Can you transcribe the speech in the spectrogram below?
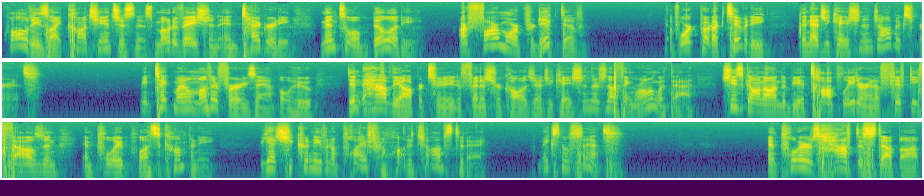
Qualities like conscientiousness, motivation, integrity, mental ability are far more predictive of work productivity than education and job experience. I mean, take my own mother, for example, who didn't have the opportunity to finish her college education. There's nothing wrong with that. She's gone on to be a top leader in a 50,000 employee plus company, but yet she couldn't even apply for a lot of jobs today. It makes no sense. Employers have to step up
